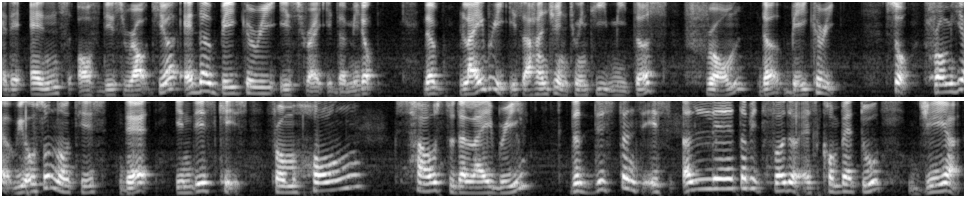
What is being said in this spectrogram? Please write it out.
at the ends of this route here, and the bakery is right in the middle. The library is 120 meters from the bakery. So from here, we also notice that in this case, from Hong's house to the library, the distance is a little bit further as compared to JR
